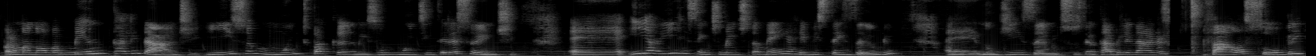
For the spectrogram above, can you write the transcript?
para uma nova mentalidade. E isso é muito bacana, isso é muito interessante. É, e aí, recentemente também, a revista Exame, é, no Guia Exame de Sustentabilidade, fala sobre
